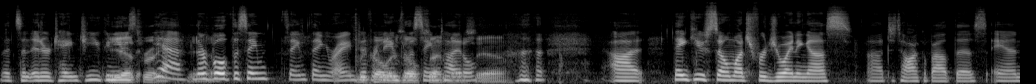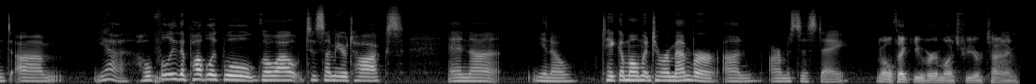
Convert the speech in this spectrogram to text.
That's an interchange. You can Yeah, use. that's right. Yeah, they're both the same same thing, right? We Different name for the same title. Yeah. Uh, thank you so much for joining us uh, to talk about this, and um, yeah, hopefully the public will go out to some of your talks and uh, you know take a moment to remember on Armistice Day. Well, thank you very much for your time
